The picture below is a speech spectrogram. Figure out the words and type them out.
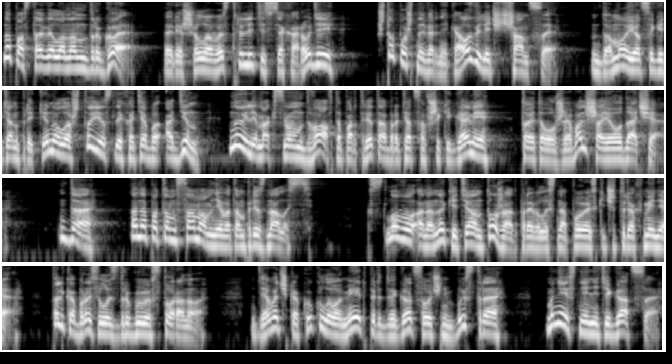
но поставила она на другое. Решила выстрелить из всех орудий, чтоб уж наверняка увеличить шансы. Думаю, Йоцегитян прикинула, что если хотя бы один, ну или максимум два автопортрета обратятся в Шикигами, то это уже большая удача. Да, она потом сама мне в этом призналась. К слову, Ананокитян тоже отправилась на поиски четырёх меня, только бросилась в другую сторону. Девочка-кукла умеет передвигаться очень быстро, мне с ней не тягаться.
